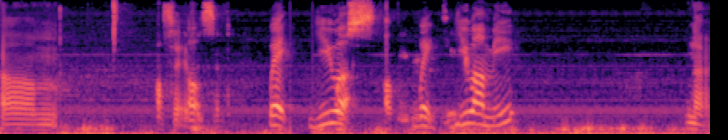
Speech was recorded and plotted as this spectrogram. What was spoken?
Um, I'll say every Oh. second. Wait, you I'll, are. just, I'll be Wait, quick. you are me? No.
